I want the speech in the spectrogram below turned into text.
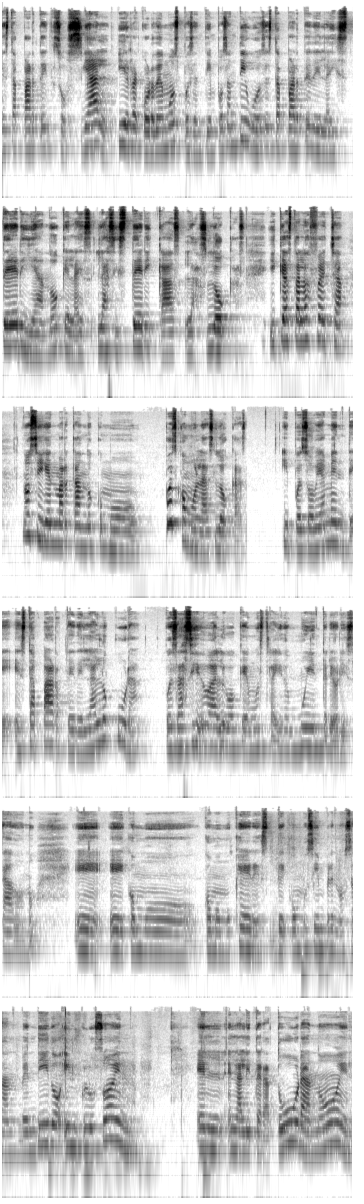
esta parte social. Y recordemos, pues en tiempos antiguos, esta parte de la histeria, ¿no? Que las, las histéricas, las locas, y que hasta la fecha nos siguen marcando como, pues como las locas. Y pues obviamente esta parte de la locura pues ha sido algo que hemos traído muy interiorizado, ¿no? Eh, eh, como, como, mujeres, de cómo siempre nos han vendido, incluso en, en, la literatura, ¿no? En,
